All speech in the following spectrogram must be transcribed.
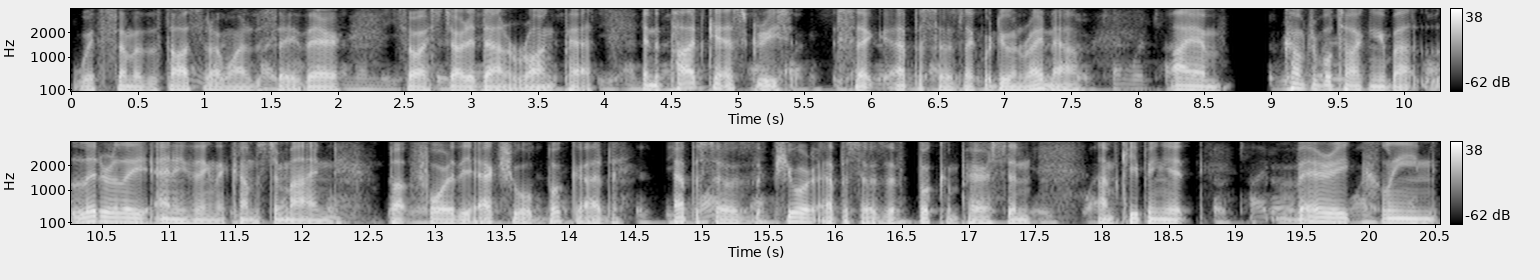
with some of the thoughts that I wanted to say there. So I started down a wrong path. In the podcast grease sec- episodes, like we're doing right now, I am comfortable talking about literally anything that comes to mind But for the actual Book God episodes, the pure episodes of book comparison, I'm keeping it very clean.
